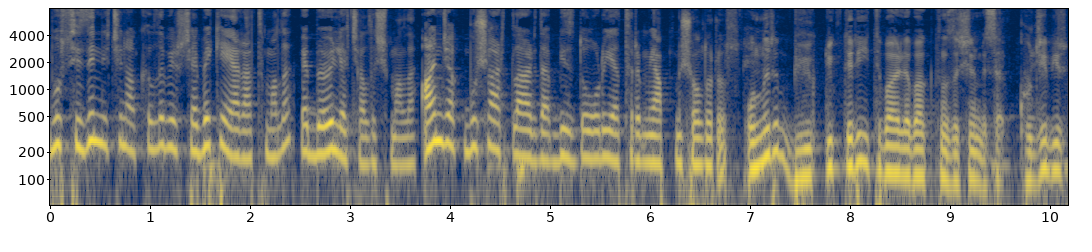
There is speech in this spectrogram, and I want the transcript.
Bu sizin için akıllı bir şebeke yaratmalı ve böyle çalışmalı. Ancak bu şartlarda biz doğru yatırım yapmış oluruz. Onların büyüklükleri itibariyle baktığınızda şimdi mesela koca bir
